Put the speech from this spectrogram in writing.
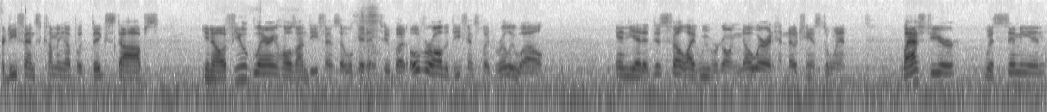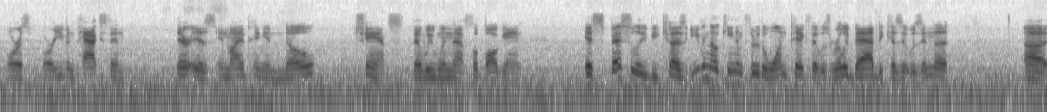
our defense coming up with big stops. You know, a few glaring holes on defense that we'll get into, but overall the defense played really well and yet it just felt like we were going nowhere and had no chance to win. Last year with Siemian or or even Paxton, there is, in my opinion, no chance that we win that football game. Especially because even though Keenum threw the one pick that was really bad because it was in the uh,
